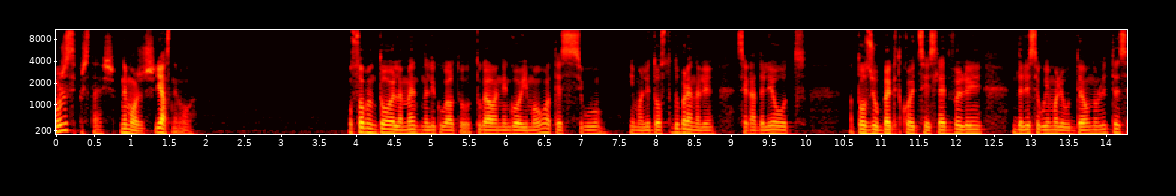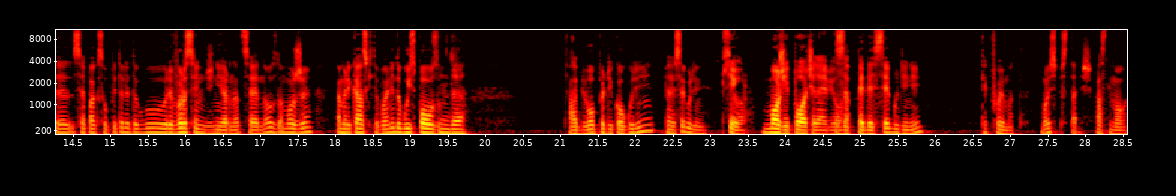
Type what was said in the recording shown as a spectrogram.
Може да си представиш. Не можеш. И аз не мога. Особено този елемент, нали, когато тогава не го е имало, а те са си го имали доста добре, нали. Сега дали е от този обект, който са изследвали, дали са го имали отделно ли, те се, все пак са опитали да го ревърс инженернат все едно, за да може американските войни да го използват. да, Това е било преди колко години? 50 години. сигурно. Може и повече да е било. За 50 години те какво имат? Може да си представиш? Аз не мога.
